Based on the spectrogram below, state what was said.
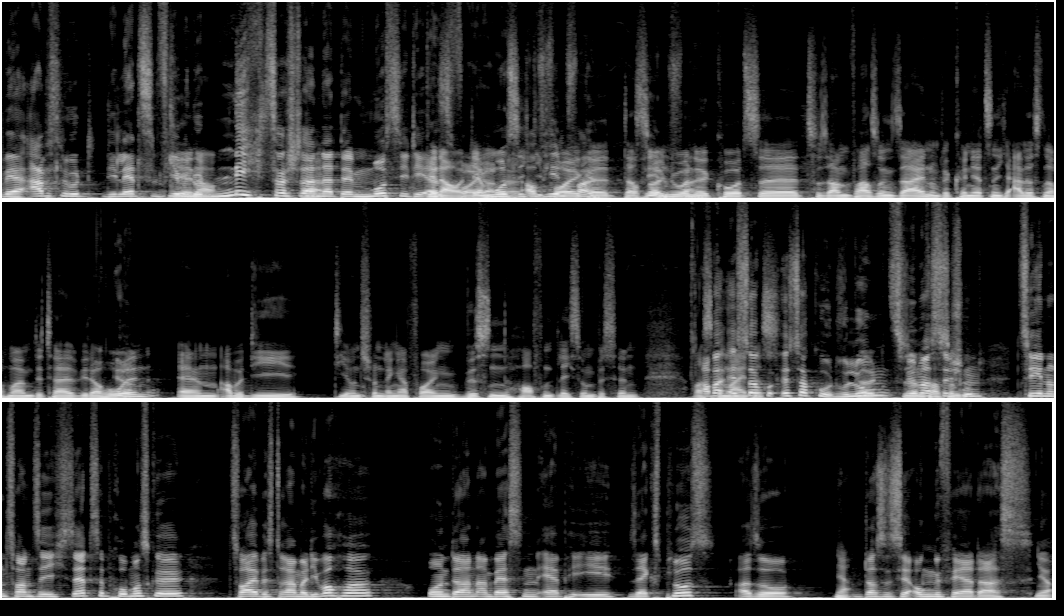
wer absolut die letzten vier Genau. Minuten nichts verstanden Ja. hat, der muss die TS Genau, der muss sich die Folge, Fall, das auf soll nur Fall. eine kurze Zusammenfassung sein und wir können jetzt nicht alles nochmal im Detail wiederholen, ähm, aber die, die uns schon länger folgen, wissen hoffentlich so ein bisschen, was Aber gemeint ist doch, ist. doch gut. Volumen Ja, immer zwischen 10 und 20 Sätze pro Muskel, zwei bis dreimal die Woche und dann am besten RPE 6 plus. Also Ja. das ist ja ungefähr das, Ja.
